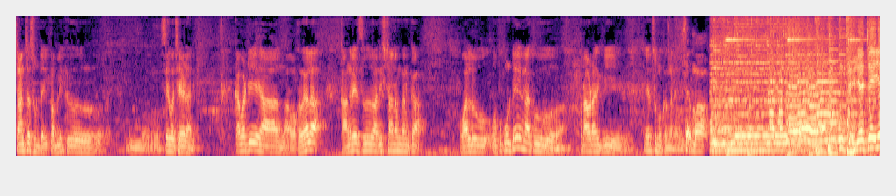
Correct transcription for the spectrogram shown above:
ఛాన్సెస్ ఉంటాయి పబ్లిక్ సేవ చేయడానికి. కాబట్టి ఒకవేళ కాంగ్రెస్ అధిష్టానం కనుక వాళ్ళు ఒప్పుకుంటే నాకు రావడానికి నేను సుముఖంగానే ఉన్నాను. సార్ మా జయ జయ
